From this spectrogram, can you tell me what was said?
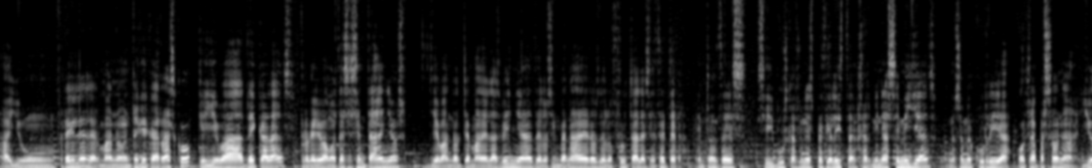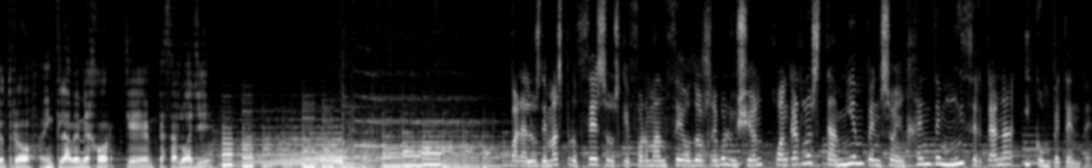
Hay un fraile, el hermano Enrique Carrasco, que lleva décadas, creo que lleva más de 60 años, llevando el tema de las viñas, de los invernaderos, de los frutales, etc. Entonces, si buscas un especialista en germinar semillas, pues no se me ocurría otra persona y otro enclave mejor que empezarlo allí. Para los demás procesos que forman CO2 Revolution, Juan Carlos también pensó en gente muy cercana y competente.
